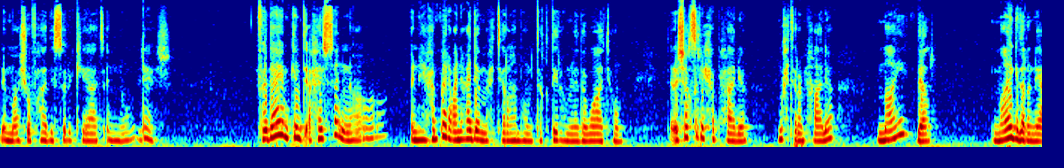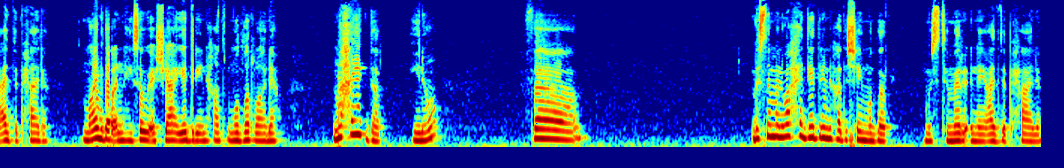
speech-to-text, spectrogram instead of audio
لما أشوف هذه السلوكيات إنه ليش؟ فدايم كنت أحس إنه إنه يعبر عن عدم احترامهم وتقديرهم لذواتهم. لأن الشخص اللي يحب حاله محترم حاله ما يقدر ما يقدر إنه يعذب حاله. ما يقدر إنه يسوي أشياء يدري إنها مضرة له. ما حيقدر you know. ف بس لما الواحد يدري ان هذا الشيء مضر مستمر إنه يعذب حاله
